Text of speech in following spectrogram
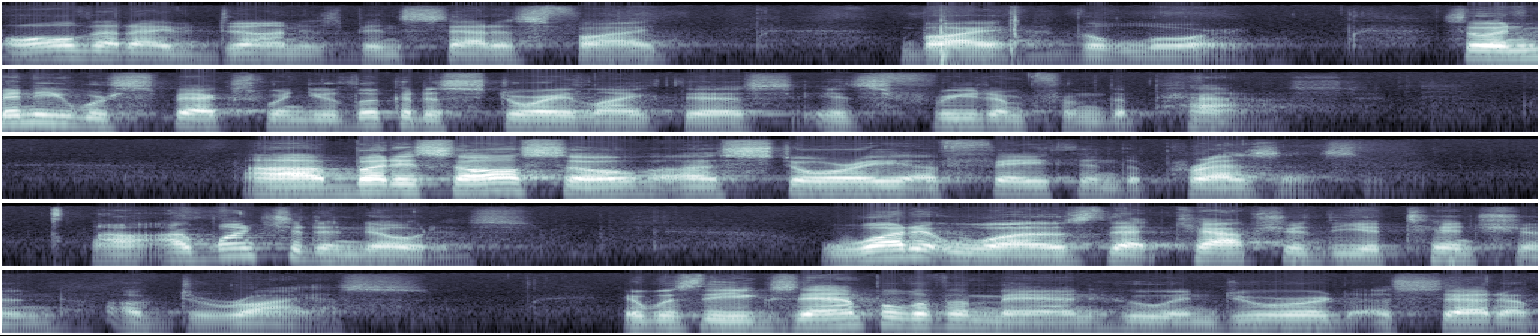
all that I've done has been satisfied by the Lord. So, in many respects, when you look at a story like this, it's freedom from the past. Uh, but it's also a story of faith in the present. Uh, I want you to notice what it was that captured the attention of Darius. It was the example of a man who endured a set of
